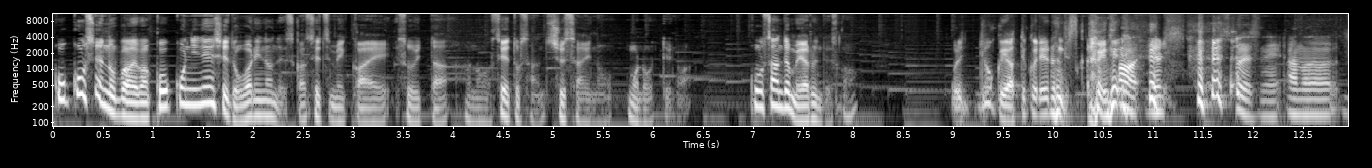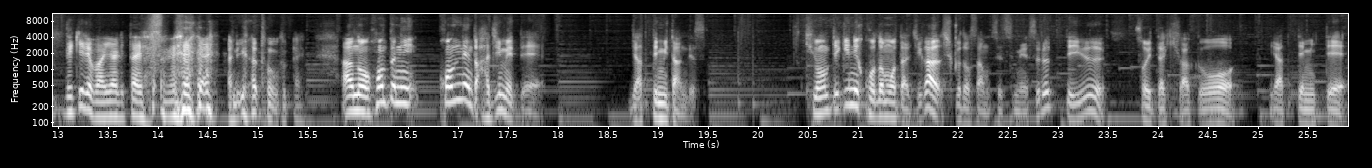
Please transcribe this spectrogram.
高校生の場合は高校2年生で終わりなんですか？説明会、そういったあの生徒さん主催のものっていうのは。高3でもやるんですか？これ、ジョークやってくれるんですからね？まあ、やりそうですね。あの、できればやりたいですね。ありがとうございます。あの、本当に今年度初めてやってみたんです。基本的に子どもたちが宿土さんも説明するっていう、そういった企画をやってみて、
